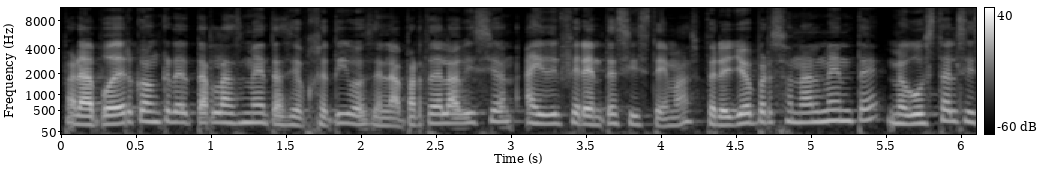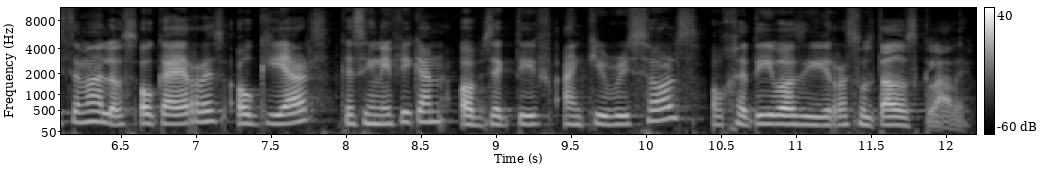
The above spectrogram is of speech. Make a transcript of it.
Para poder concretar las metas y objetivos en la parte de la visión hay diferentes sistemas, pero yo personalmente me gusta el sistema de los OKRs, OKRs, que significan Objective and Key Results, objetivos y resultados clave.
